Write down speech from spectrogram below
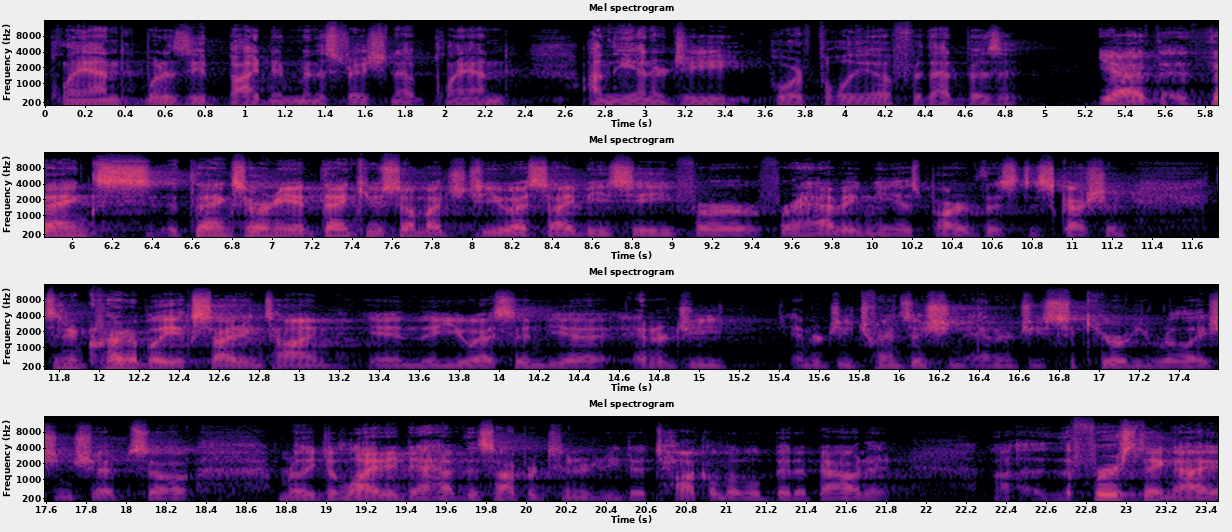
planned? What does the Biden administration have planned on the energy portfolio for that visit? Yeah, th thanks, thanks, Ernie, and thank you so much to USIBC for, for having me as part of this discussion. It's an incredibly exciting time in the U.S.-India energy energy transition, energy security relationship. So I'm really delighted to have this opportunity to talk a little bit about it. Uh, the first thing I,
